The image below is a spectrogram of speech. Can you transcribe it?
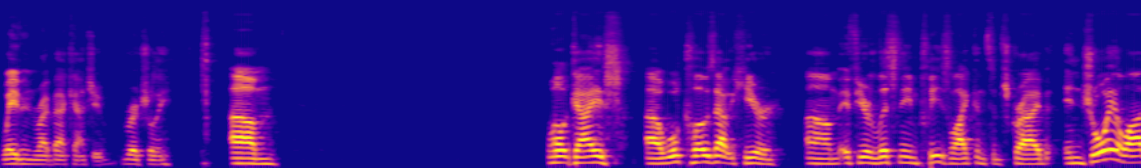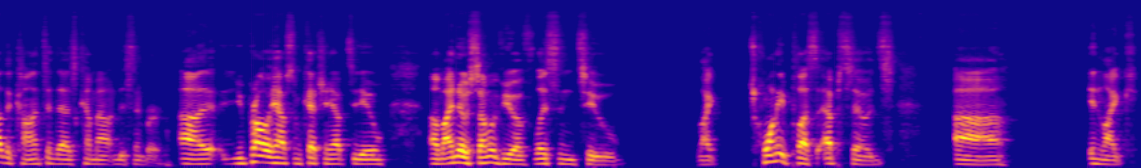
waving right back at you virtually. Um, well, guys, uh, we'll close out here. Um, if you're listening, please like and subscribe. Enjoy a lot of the content that has come out in December. Uh, you probably have some catching up to do. Um, I know some of you have listened to like 20 plus episodes uh, in like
